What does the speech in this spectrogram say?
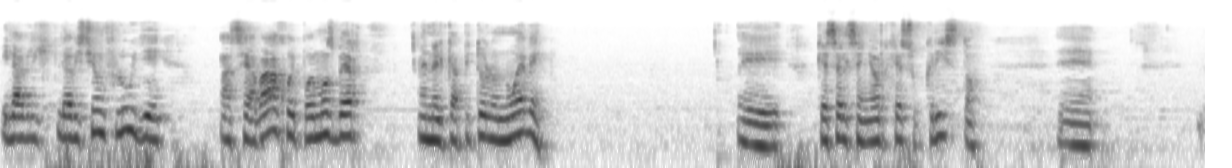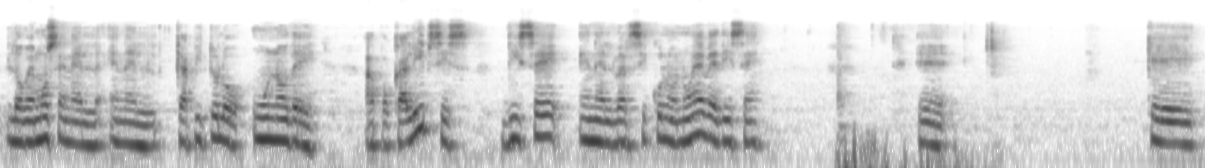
Y la, visión fluye hacia abajo y podemos ver en el capítulo 9, eh, que es el Señor Jesucristo. Eh, lo vemos en el, en el capítulo 1 de Apocalipsis dice en el versículo 9, dice eh, que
